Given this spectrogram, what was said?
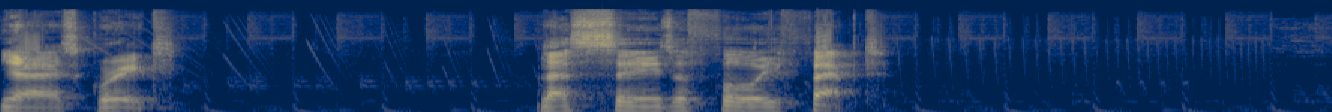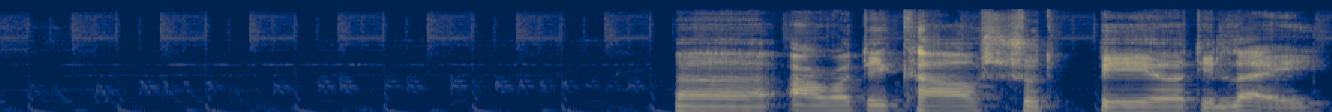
Yeah, it's great. Let's see the full effect. Uh, our decal should be a delay,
